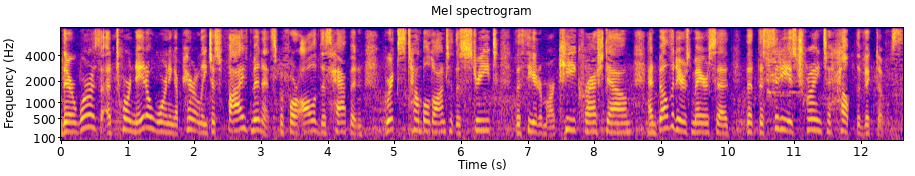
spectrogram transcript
there was a tornado warning apparently just five minutes before all of this happened. Bricks tumbled onto the street, the theater marquee crashed down, and Belvidere's mayor said that the city is trying to help the victims.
